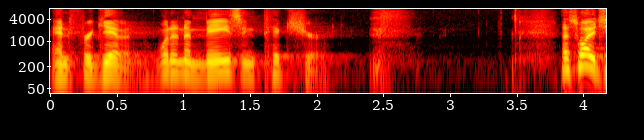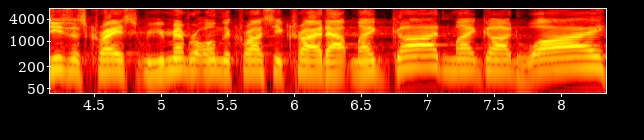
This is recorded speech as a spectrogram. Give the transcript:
and forgiven. What an amazing picture. That's why Jesus Christ, you remember on the cross, he cried out, My God, my God, why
